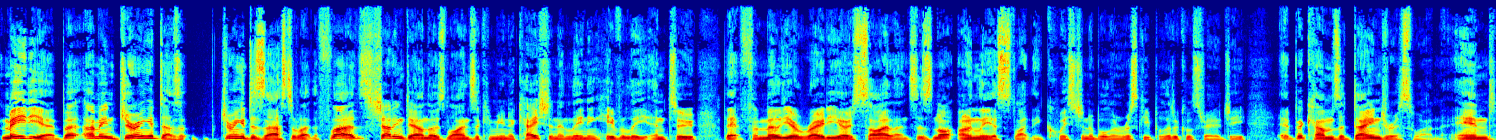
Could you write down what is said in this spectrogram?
media. But I mean, during a during a disaster like the floods, shutting down those lines of communication and leaning heavily into that familiar radio silence is not only a slightly questionable and risky political strategy, it becomes a dangerous one. And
